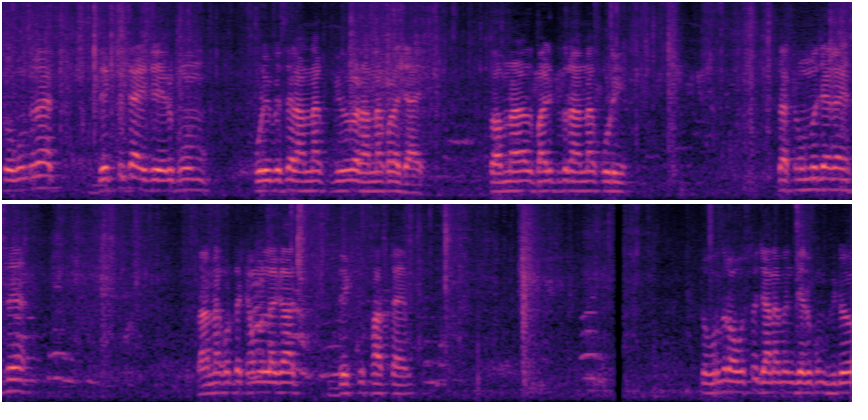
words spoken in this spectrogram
তো বন্ধুরা, দেখতে চাই যে এরকম পরিবেশে রান্না, কীভাবে রান্না করা যায়। তো আমরা বাড়িতে তো রান্না করি। তো একটা অন্য জায়গায় এসে রান্না করতে কেমন লাগে আজ? দেখছি ফার্স্ট টাইম তো বন্ধুরা, অবশ্যই জানাবেন যে এরকম ভিডিও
